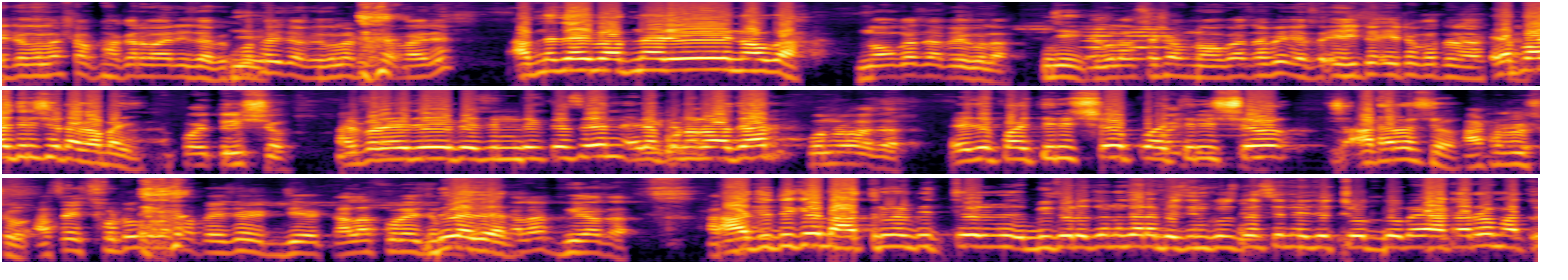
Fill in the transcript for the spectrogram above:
এগুলো সব ঢাকার বাইরে যাবে। কোথায় যাবে এগুলো ঢাকার বাইরে? আপনার যাইবো আপনার এই নওগাঁ। নওগাঁ যাবে এগুলা? জি। এগুলো হচ্ছে সব নওগাঁ যাবে। এইটা এটা কত এটা পঁয়ত্রিশশো টাকা ভাই। পঁয়ত্রিশশো। তারপরে এই যে পেছনে দেখতেছেন এটা পনেরো হাজার। পনেরো হাজার। এই যে পঁয়ত্রিশশো পঁয়ত্রিশশো আঠারোশো। আঠারোশো। আচ্ছা এই ছোট কত এই যে কালার করে 2000 কালার দুই হাজার। আর যদি কেউ বাথরুমের ভিতর ভিতরের জন্য যারা বেসিন খুঁজতেছেন এই যে চোদ্দ বাই আঠারো মাত্র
